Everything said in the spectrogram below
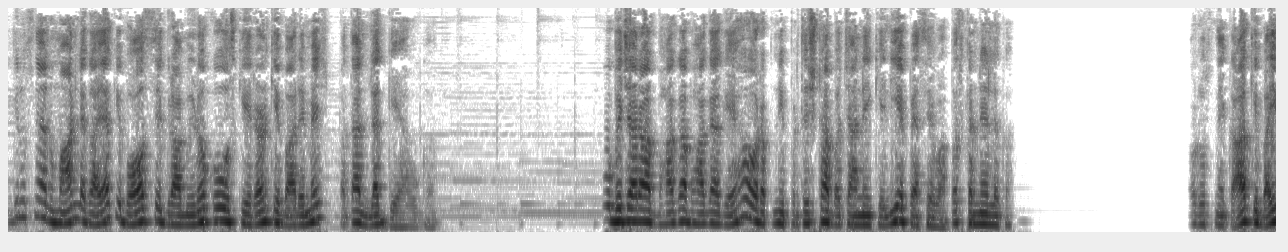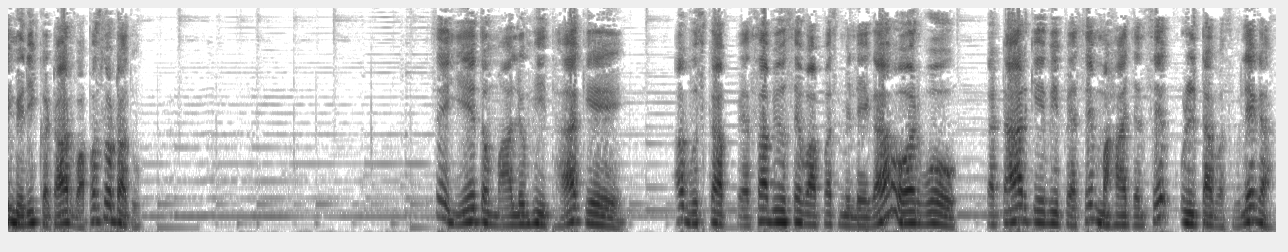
लेकिन उसने अनुमान लगाया कि बहुत से ग्रामीणों को उसके रण के बारे में पता लग गया होगा। वो बेचारा भागा भागा गया और अपनी प्रतिष्ठा बचाने के लिए पैसे वापस करने लगा। और उसने कहा कि भाई, मेरी कटार वापस लौटा दो। से ये तो मालूम ही था कि अब उसका पैसा भी उसे वापस मिलेगा और वो कटार के भी पैसे महाजन से उल्टा वसूलेगा।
